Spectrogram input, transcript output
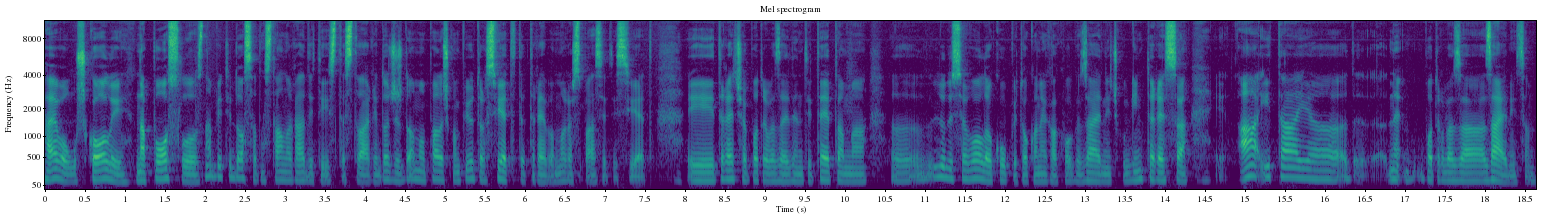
pa evo, u školi, na poslu, zna biti dosadno stalno raditi iste stvari. Dođeš doma, upališ kompjuter, svijet te treba, moraš spasiti svijet. I treća je potreba za identitetom. E, ljudi se vole okupiti oko nekakvog zajedničkog interesa, a i taj e, potreba za zajednicom.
